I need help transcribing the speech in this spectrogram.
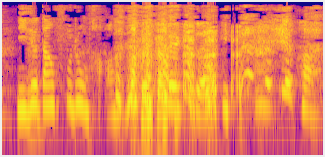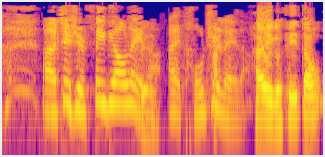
你就当负重跑，对，可以。好，啊，这是飞镖类的，哎，投掷类的，还有一个飞刀，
